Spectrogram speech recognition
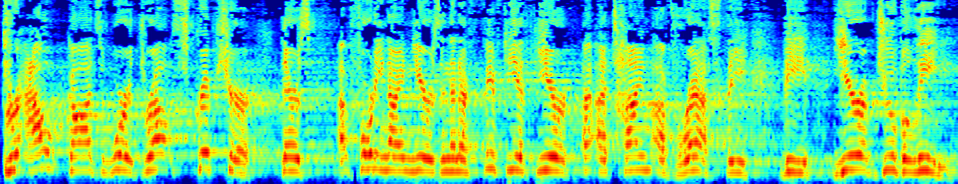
Throughout God's Word, throughout Scripture, there's 49 years and then a 50th year, a time of rest, the, the year of Jubilee.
